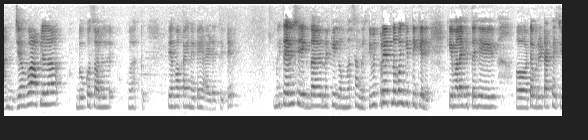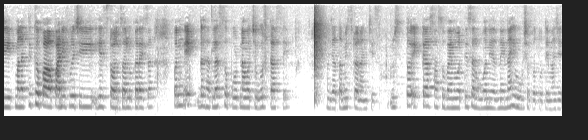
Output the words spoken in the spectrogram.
आणि जेव्हा आपल्याला डोकं चालू राहतं तेव्हा काही ना काही आयडियाच येते मी त्याविषयी एकदा नक्की गंमत सांगेल की मी प्रयत्न पण किती केले की मला इथं हे टबरी टाकायची मला तिथं पा पाणीपुरीची हे स्टॉल चालू करायचा. पण एक घरातला सपोर्ट नावाची गोष्ट असते. म्हणजे आता मिस्टरांचीच. नुसतं एकट्या सासूबाईंवरती सर्व निर्णय नाही होऊ शकत होते माझे.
